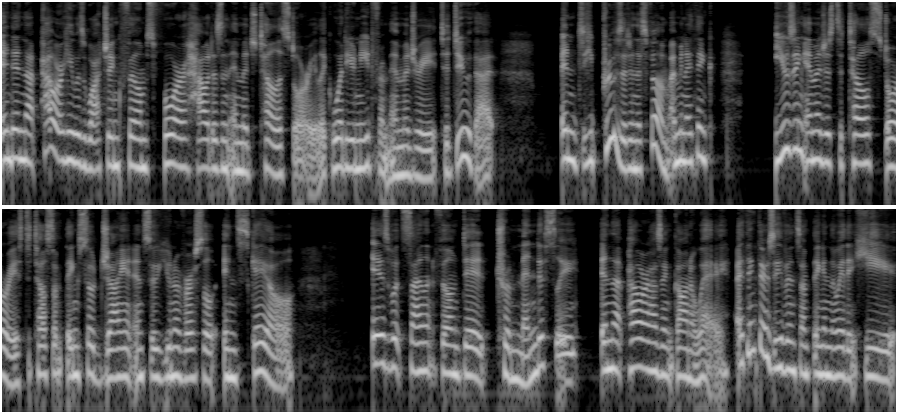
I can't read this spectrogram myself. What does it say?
And in that power, he was watching films for how does an image tell a story? Like, what do you need from imagery to do that? And he proves it in this film. I mean, I think using images to tell stories, to tell something so giant and so universal in scale, is what silent film did tremendously. And that power hasn't gone away. I think there's even something in the way that he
